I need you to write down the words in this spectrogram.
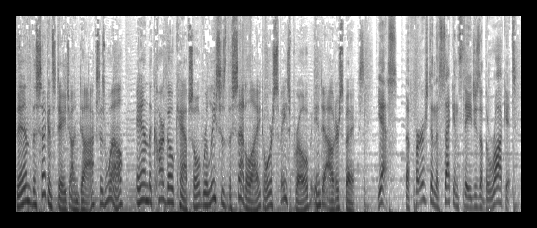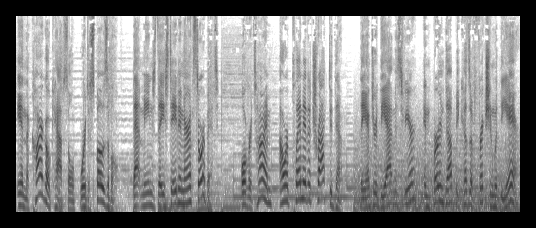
Then the second stage undocks as well, and the cargo capsule releases the satellite or space probe into outer space. Yes, the first and the second stages of the rocket and the cargo capsule were disposable. That means they stayed in Earth's orbit. Over time, our planet attracted them. They entered the atmosphere and burned up because of friction with the air.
